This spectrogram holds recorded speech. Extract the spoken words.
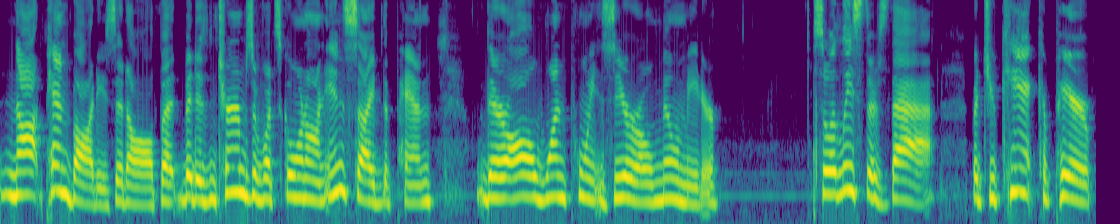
not pen bodies at all, but, but in terms of what's going on inside the pen, they're all 1.0 millimeter. So at least there's that. But you can't compare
